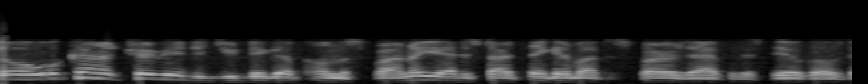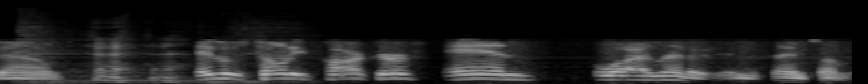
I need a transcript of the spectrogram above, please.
So, what kind of trivia did you dig up on the Spurs? I know you had to start thinking about the Spurs after this deal goes down. they lose Tony Parker and Kawhi Leonard in the same summer.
